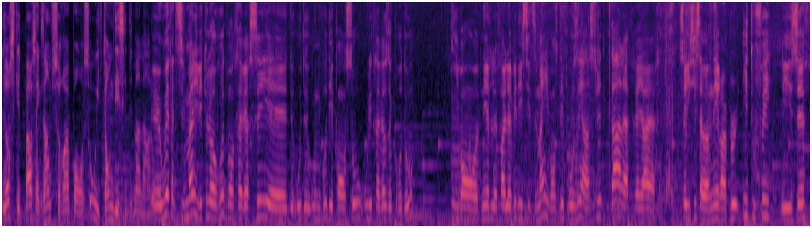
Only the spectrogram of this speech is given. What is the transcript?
lorsqu'ils passent, exemple, sur un ponceau, ils tombent des sédiments dans l'eau. Euh, oui, effectivement, les véhicules en route vont traverser euh, au, niveau des ponceaux ou les traverses de cours d'eau. Ils vont venir faire lever des sédiments, ils vont se déposer ensuite dans la frayère. Ça ici, ça va venir un peu étouffer les œufs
